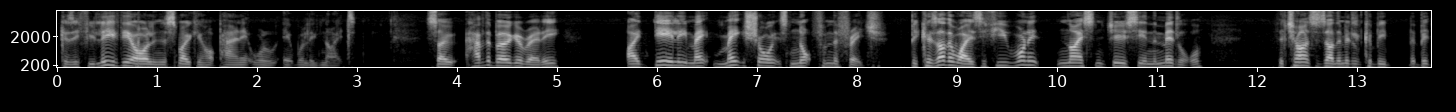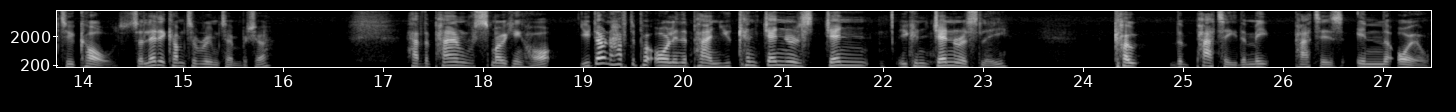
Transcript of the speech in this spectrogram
because if you leave the oil in the smoking hot pan, it will it will ignite. So have the burger ready. Ideally, make make sure it's not from the fridge, because otherwise, if you want it nice and juicy in the middle, the chances are the middle could be a bit too cold. So let it come to room temperature. Have the pan smoking hot. You don't have to put oil in the pan. You can generous gen you can generously coat the patty, the meat patties in the oil.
